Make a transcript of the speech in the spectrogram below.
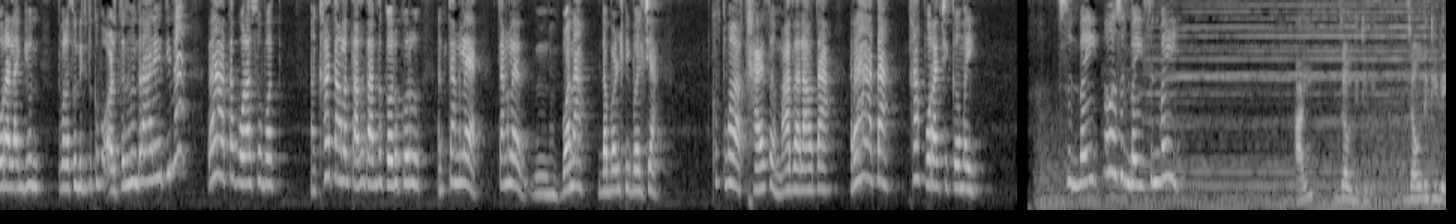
पोराला घेऊन तुम्हाला सुनीची खूप अडचण होऊन राहिली होती ना? राहा आता पोरासोबत. खा चांगलं ताजं ताजं करू करू. आणि चांगल्या चांगल्या बना डबल टिबलच्या. खूप तुम्हाला खायचं माज आला होता राहा आता खा पोराची कमाई. सुनबाई ओ सुनबाई सुनबाई. आई जाऊ दे तिले. जाऊ दे तिले.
